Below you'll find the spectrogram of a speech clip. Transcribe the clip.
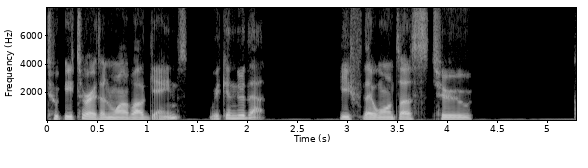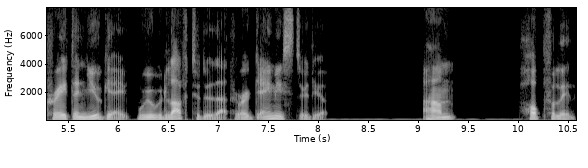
to iterate on one of our games? We can do that. If they want us to create a new game, we would love to do that. We're a gaming studio. Um, hopefully,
